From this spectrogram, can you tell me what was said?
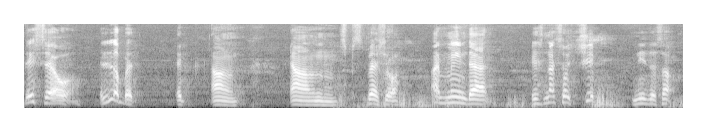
They sell a little bit um, um, special. I mean that it's not so cheap, neither some,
